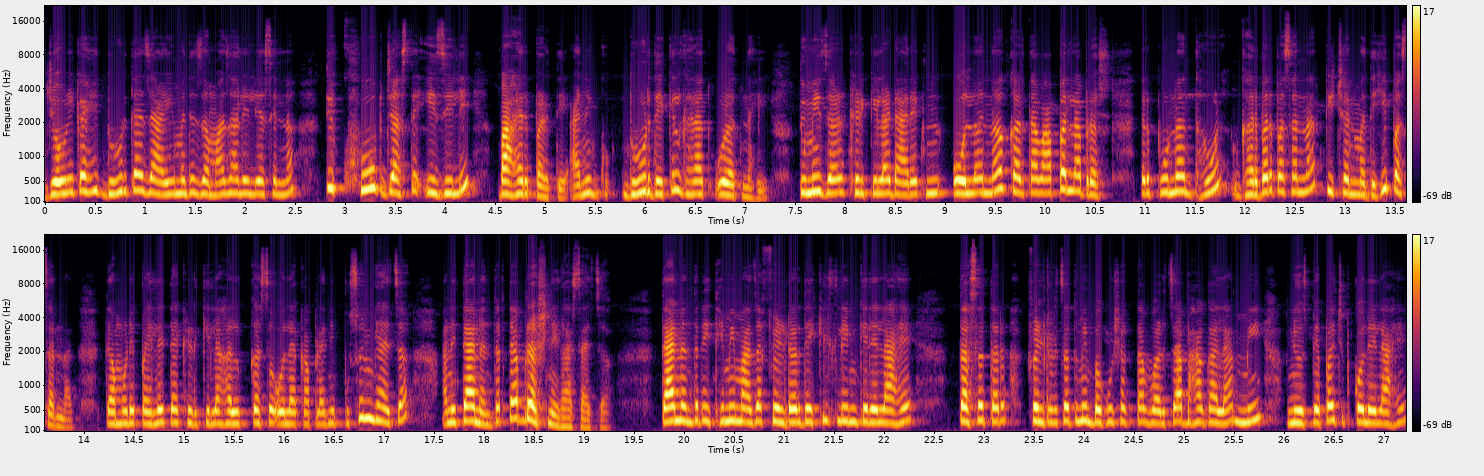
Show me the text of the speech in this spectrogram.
जेवढी काही धूळ त्या जाळीमध्ये जमा झालेली असेल ना ती खूप जास्त इझिली बाहेर पडते आणि धूळ देखील घरात उडत नाही. तुम्ही जर खिडकीला डायरेक्ट ओलं न करता वापरला ब्रश तर पूर्ण धूळ घरभर पसरणार किचनमध्येही पसरणार. त्यामुळे पहिले त्या खिडकीला हलकंसं ओल्या कापडाने पुसून घ्यायचं आणि त्यानंतर त्या ब्रशने घासायचं. त्यानंतर इथे मी माझा फिल्टर देखील क्लीन केलेला आहे. तसं तर फिल्टरचा तुम्ही बघू शकता वरचा भागाला मी न्यूजपेपर चिपकवलेला आहे.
